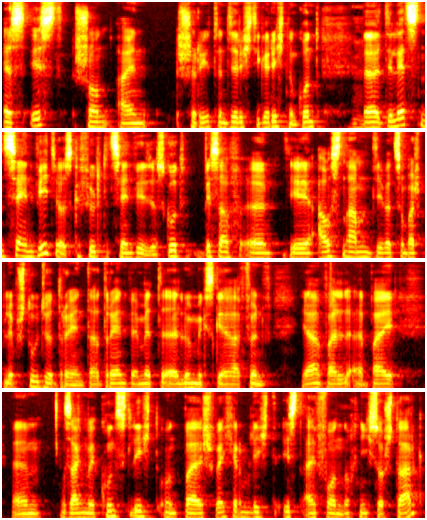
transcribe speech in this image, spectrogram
es ist schon ein Schritt in die richtige Richtung. Und mhm. äh, die letzten zehn Videos, gefühlte zehn Videos, gut, bis auf äh, die Ausnahmen, die wir zum Beispiel im Studio drehen, da drehen wir mit äh, Lumix GH5, ja, weil äh, bei, ähm, sagen wir, Kunstlicht und bei schwächerem Licht ist iPhone noch nicht so stark.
